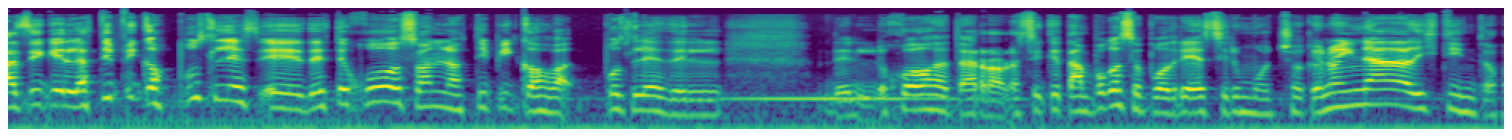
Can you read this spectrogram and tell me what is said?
Así que los típicos puzzles eh, de este juego son los típicos puzzles del, del juegos de terror. Así que tampoco se podría decir mucho. Que no hay nada distinto.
